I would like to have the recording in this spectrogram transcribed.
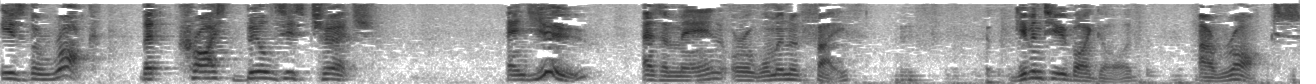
is the rock that Christ builds his church. And you, as a man or a woman of faith, given to you by God, are rocks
